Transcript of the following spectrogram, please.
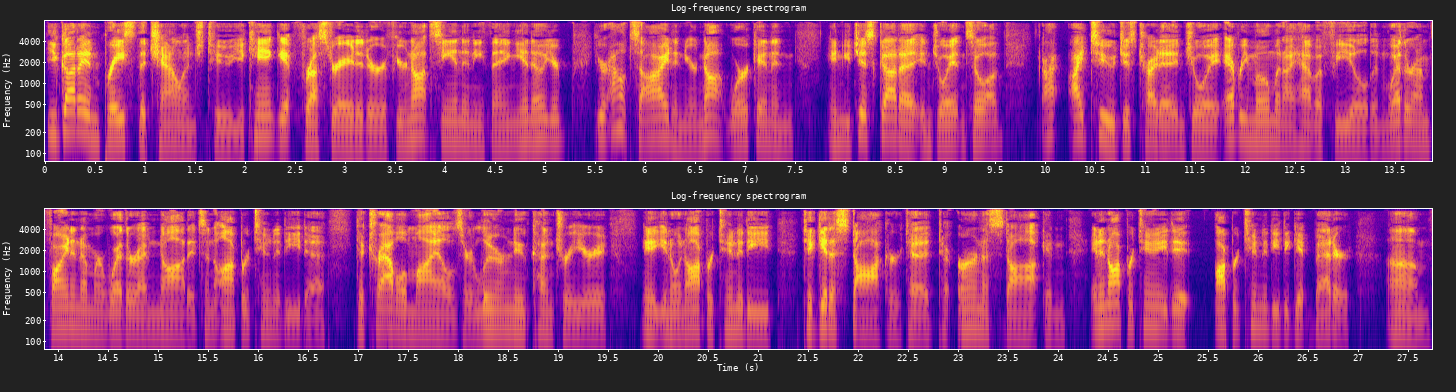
you got to embrace the challenge too. You can't get frustrated, or if you're not seeing anything, you know, you're you're outside and you're not working, and and you just gotta enjoy it. And so uh, I, I too just try to enjoy every moment I have a field, and whether I'm finding them or whether I'm not, it's an opportunity to to travel miles or learn new country, or you know, an opportunity to get a stock or to to earn a stock, and and an opportunity to opportunity to get better. Um,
